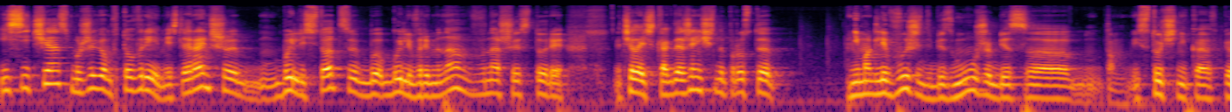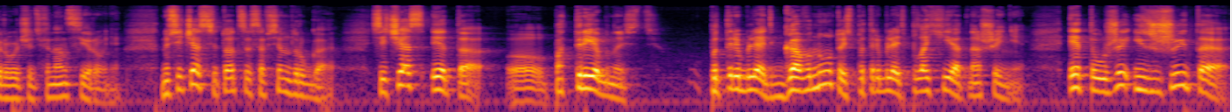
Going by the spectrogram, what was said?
И сейчас мы живем в то время, если раньше были ситуации, были времена в нашей истории человеческой, когда женщины просто не могли выжить без мужа, без э, там, источника, в первую очередь, финансирования. Но сейчас ситуация совсем другая. Сейчас это э, потребность потреблять говно, то есть потреблять плохие отношения, это уже изжитая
